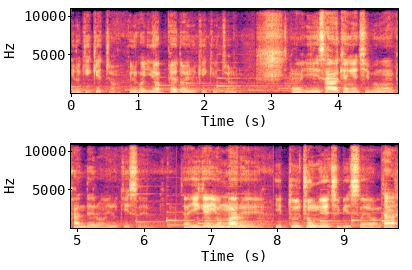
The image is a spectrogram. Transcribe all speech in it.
이렇게 있겠죠. 그리고 옆에도 이렇게 있겠죠. 그리고 이 사각형의 지붕은 반대로 이렇게 있어요. 이렇게. 자, 이게 용마루예요. 이 두 종류의 집이 있어요. 자,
